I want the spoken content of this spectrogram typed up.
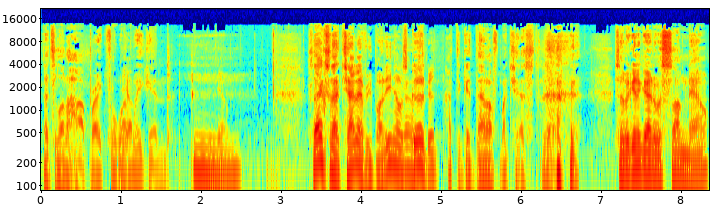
That's a lot of heartbreak for one Yep. weekend. Mm. Yep. So thanks for that chat, everybody. That was Yeah, was good. good. Had to get that off my chest. Yeah. so we're going to go to a song now.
